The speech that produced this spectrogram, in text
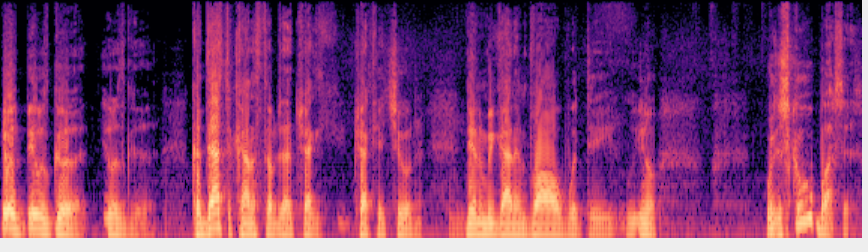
it was, it was good. It was good because that's the kind of stuff that attracts track their children. Then we got involved with the you know with the school buses.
